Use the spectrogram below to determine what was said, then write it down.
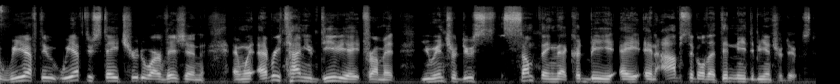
we have to we have to stay true to our vision. And when, every time you deviate from it you introduce something that could be a, an obstacle that didn't need to be introduced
